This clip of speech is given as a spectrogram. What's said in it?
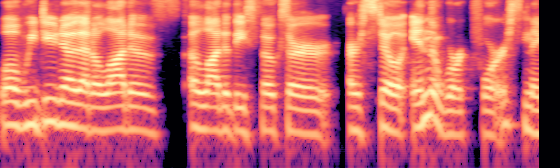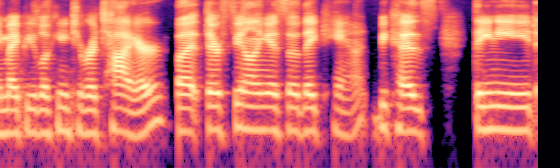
well we do know that a lot of a lot of these folks are are still in the workforce and they might be looking to retire but they're feeling as though they can't because they need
